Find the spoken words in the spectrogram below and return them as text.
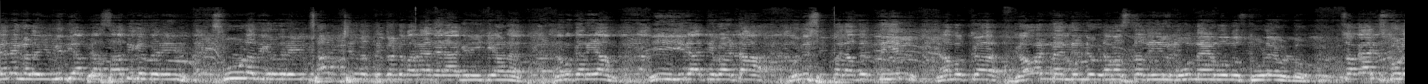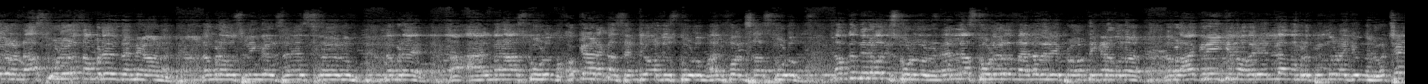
ജനങ്ങളെയും വിദ്യാഭ്യാസ അധികൃതരെയും സ്കൂൾ അധികൃതരെയും സാക്ഷി നിർത്തിക്കൊണ്ട് പറയാൻ ഞാൻ ആഗ്രഹിക്കുകയാണ്. നമുക്കറിയാം ഈ ഈരാറ്റുപേട്ട മുനിസിപ്പൽ അതിർത്തിയിൽ നമുക്ക് ഗവൺമെന്റിന്റെ ഉടമസ്ഥതയിൽ മൂന്നേ മൂന്ന് സ്കൂളേ ഉള്ളൂ. സ്വകാര്യ സ്കൂളുകളുണ്ട്. ആ സ്കൂളുകൾ നമ്മുടെ തന്നെയാണ്. നമ്മുടെ മുസ്ലിം ഗേൾസുകളും നമ്മുടെ ആൽമന സ്കൂളും ഒക്കെ അടക്കം സെന്റ് ജോർജ് സ്കൂളും അൽഫോൻസ സ്കൂളും. നമുക്ക് നിരവധി സ്കൂളുകളുണ്ട്. എല്ലാ സ്കൂളുകളും നല്ല നിലയിൽ പ്രവർത്തിക്കണമെന്ന് നമ്മൾ ആഗ്രഹിക്കുന്നു. അവരെല്ലാം നമ്മൾ പിന്തുണയ്ക്കുന്നുണ്ട്. പക്ഷേ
